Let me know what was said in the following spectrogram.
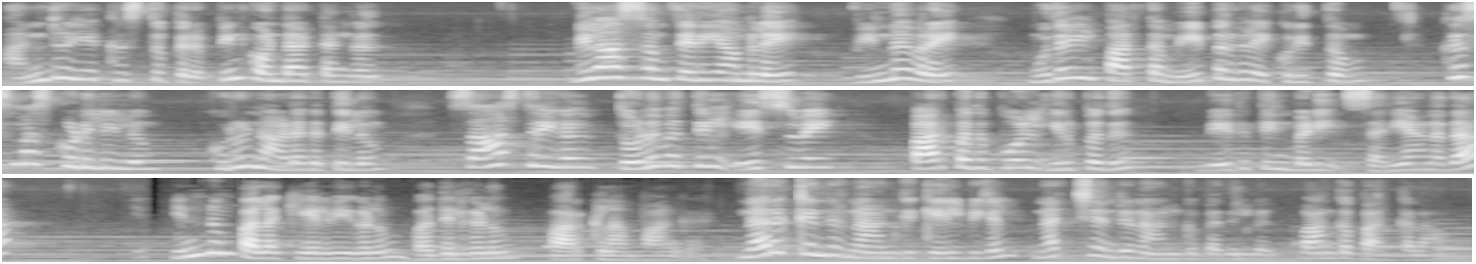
அன்றைய கிறிஸ்து பிறப்பின் கொண்டாட்டங்கள். விலாசம் தெரியாமலே விண்ணவரை முதலில் பார்த்த மேய்ப்பர்களை குறித்தும் கிறிஸ்மஸ் குடிலிலும் குறு நாடகத்திலும் சாஸ்திரிகள் தொழுவத்தில் இயேசுவை பார்ப்பது போல் இருப்பது வேதத்தின்படி சரியானதா? இன்னும் பல கேள்விகளும் பதில்களும் பார்க்கலாம் வாங்க. நறுக்கென்று நான்கு கேள்விகள் நச்சென்று நான்கு பதில்கள். வாங்க பார்க்கலாம்.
